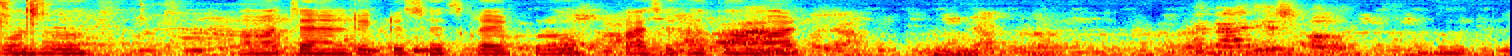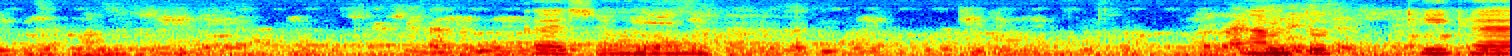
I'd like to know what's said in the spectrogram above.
বন্ধু আমার চ্যানেলটা একটু সাবস্ক্রাইব করো পাশে থেকো আমার कैसे हो हम तो ठीक है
